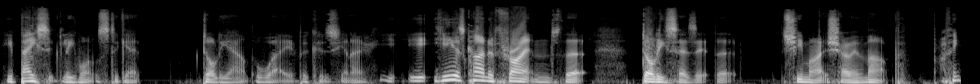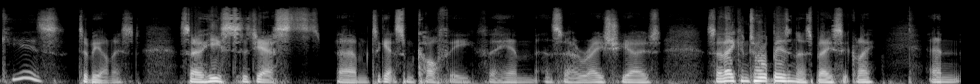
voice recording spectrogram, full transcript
he basically wants to get Dolly out the way because, you know, he, he, is kind of frightened that Dolly says it that she might show him up. I think he is, to be honest. So he suggests um, to get some coffee for him and Sir Horatio's so they can talk business, basically. And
